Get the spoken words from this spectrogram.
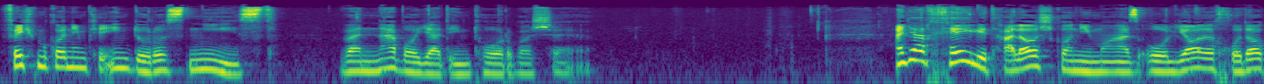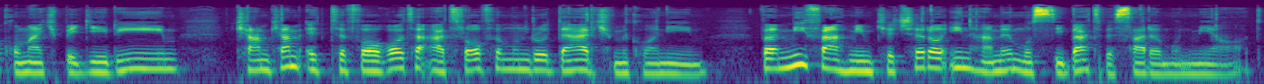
فکر می‌کنیم که این درست نیست و نباید این طور باشه. اگر خیلی تلاش کنیم و از اولیاء خدا کمک بگیریم کم کم اتفاقات اطرافمون رو درک می‌کنیم و می‌فهمیم که چرا این همه مصیبت به سرمون میاد.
